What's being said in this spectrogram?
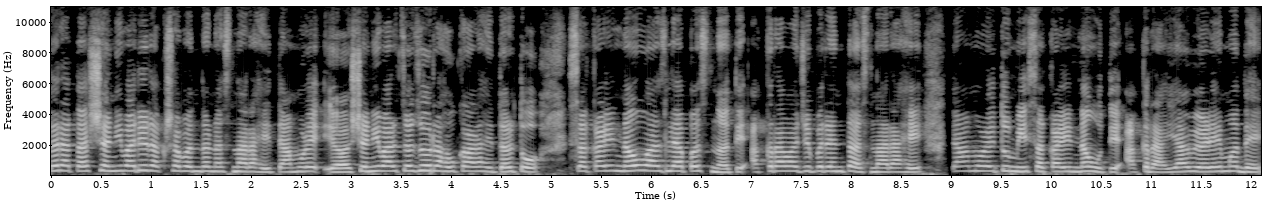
तर आता शनिवारी रक्षाबंधन असणार आहे. त्यामुळे शनिवारचा जो राहू काळ आहे तर तो सकाळी नऊ वाजल्यापासून ते अकरा वाजेपर्यंत असणार आहे. त्यामुळे तुम्ही सकाळी नऊ ते अकरा या वेळेमध्ये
